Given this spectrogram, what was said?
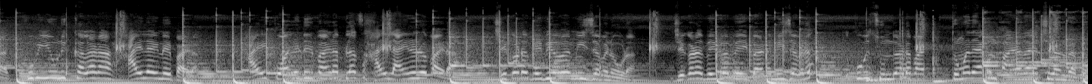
কালার খুবই ইউনিক কালার আর হাই লাইনের পায়রা। হাই কোয়ালিটির পায়রা প্লাস হাই লাইনেরও পায়রা। যে কটা বেবি হবে মিস যাবে না ওরা। যে কটা বেবি হবে এই পায়রাটা মিস যাবে না খুবই সুন্দর একটা পায়রা। তোমাদের এখন পায়রা দেখাচ্ছিলাম দেখো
